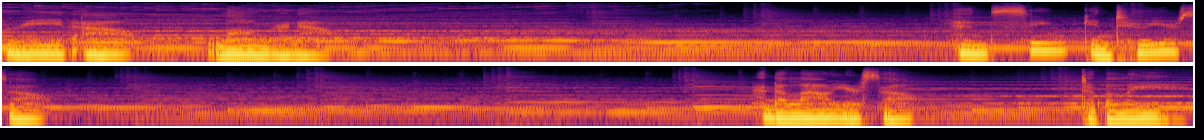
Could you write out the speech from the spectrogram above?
Breathe out longer now. And sink into yourself. And allow yourself to believe.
